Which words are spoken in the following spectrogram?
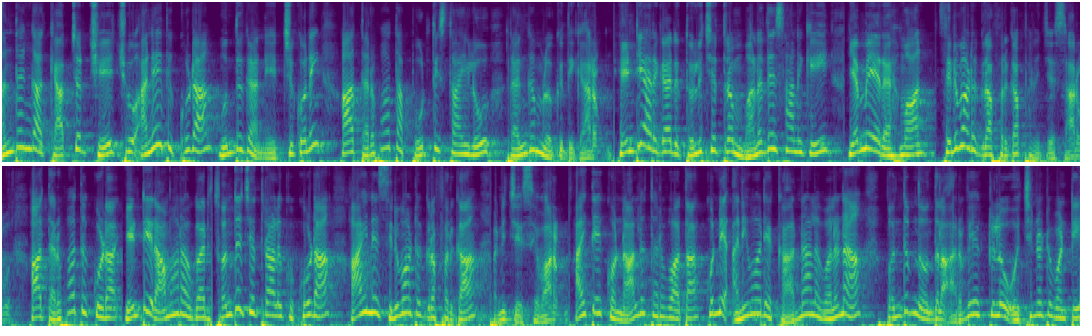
అందంగా క్యాప్చర్ చేయొచ్చు అనేది కూడా ముందుగా నేర్చుకుని ఆ తర్వాత పూర్తి స్థాయిలో రంగంలోకి దిగారు. ఎన్టీఆర్ గారి తొలి చిత్రం మన దేశానికి ఎంఏ రెహమాన్ సినిమాటోగ్రాఫర్గా పనిచేశారు. ఆ తర్వాత కూడా ఎన్టీ రామారావు గారి సొంత చిత్రాలకు కూడా ఆయన సినిమాటోగ్రాఫర్గా పనిచేసేవారు. అయితే కొన్నాళ్ళ తర్వాత కొన్ని అనివార్య కారణాల వలన పంతొమ్మిది వందల అరవై ఒకటిలో వచ్చినటువంటి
